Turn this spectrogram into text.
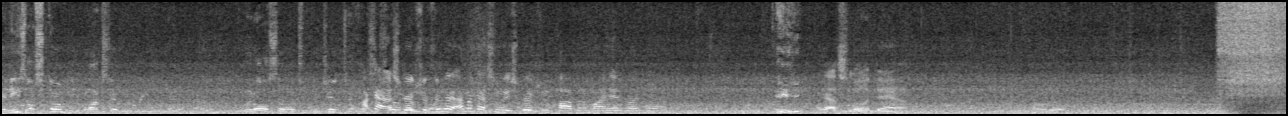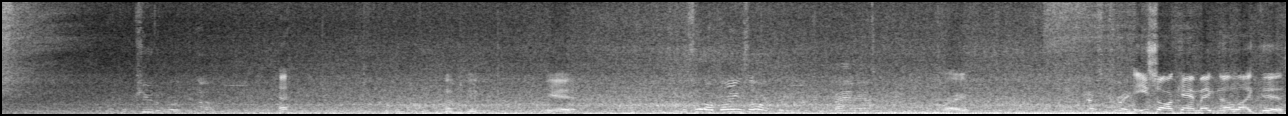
And these are stumbling blocks that we're reading, man, but also unto the Gentiles. I got a scripture for that. I got so many scriptures popping in my head right now. I gotta slow it down. Hold up. The Computer working, huh? yeah, That's what our brains are, for much. Badass. right. That's crazy. Esau can't make nothing like this.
